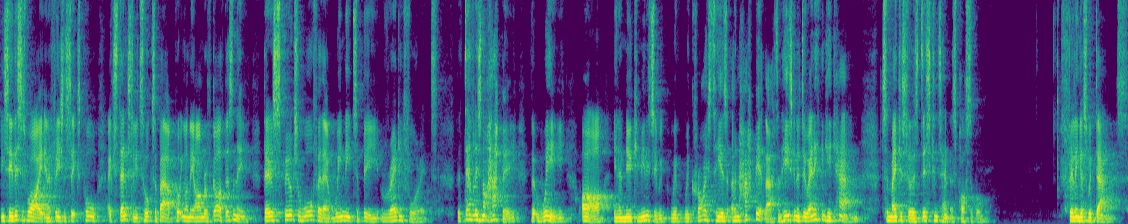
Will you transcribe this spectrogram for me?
You see, this is why in Ephesians 6, Paul extensively talks about putting on the armor of God, doesn't he? There is spiritual warfare there. We need to be ready for it. The devil is not happy that we are in a new community with, with, with Christ. He is unhappy at that, and he's going to do anything he can to make us feel as discontent as possible, filling us with doubts,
